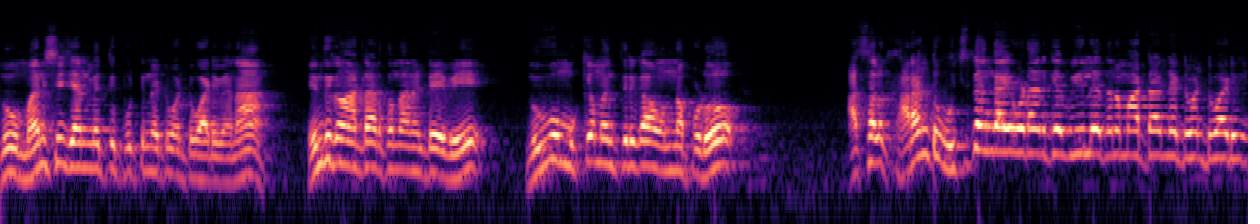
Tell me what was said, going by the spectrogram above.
నువ్వు మనిషి జన్మెత్తి పుట్టినటువంటి వాడివేనా? ఎందుకు మాట్లాడుతున్నానంటే ఇవి నువ్వు ముఖ్యమంత్రిగా ఉన్నప్పుడు అసలు కరెంటు ఉచితంగా ఇవ్వడానికే వీలేదని మాట్లాడినటువంటి వాడివి.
